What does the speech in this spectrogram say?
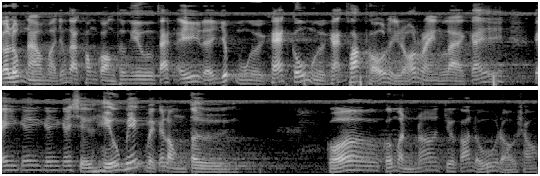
có lúc nào mà chúng ta không còn thương yêu tác ý để giúp một người khác cứu một người khác thoát khổ thì rõ ràng là cái cái cái cái cái sự hiểu biết về cái lòng từ của của mình nó chưa có đủ độ sâu.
